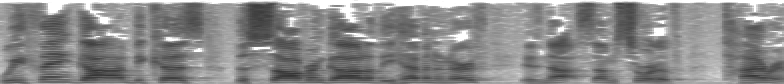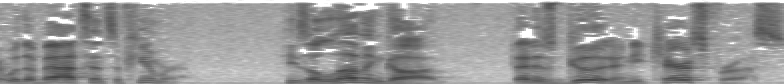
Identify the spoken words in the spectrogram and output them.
We thank God because the sovereign God of the heaven and earth is not some sort of tyrant with a bad sense of humor. He's a loving God that is good and He cares for us.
